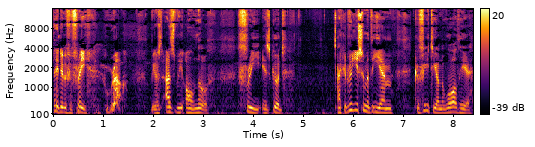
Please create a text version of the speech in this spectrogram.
they do it for free. Hurrah! Because as we all know, free is good. I could read you some of the um, graffiti on the wall here.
